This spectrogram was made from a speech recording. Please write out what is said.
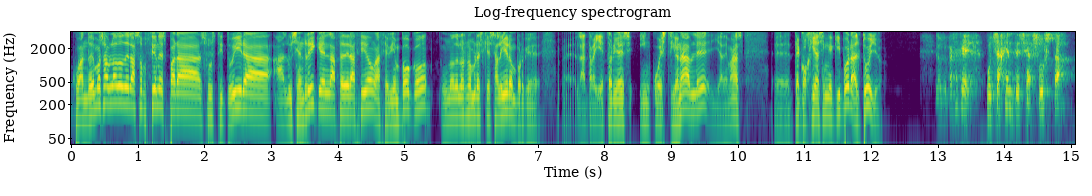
cuando hemos hablado de las opciones para sustituir a, Luis Enrique en la federación hace bien poco, uno de los nombres que salieron, porque eh, la trayectoria es incuestionable y además eh, te cogía sin equipo, era el tuyo. Lo que pasa es que mucha gente se asusta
